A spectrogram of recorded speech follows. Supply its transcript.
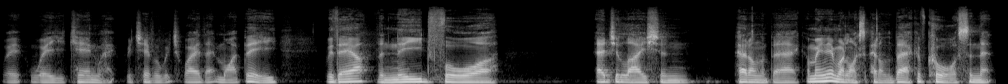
where, where you can, whichever which way that might be, without the need for adulation, pat on the back. I mean, everyone likes a pat on the back, of course, and that,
